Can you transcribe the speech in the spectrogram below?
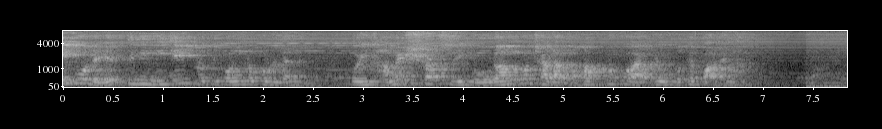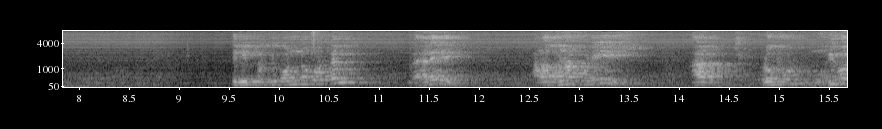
এই বলে তিনি নিজেই প্রতিপন্ন করলেন, ওই ধামেশ্বর শ্রী গৌরাঙ্গ ছাড়া মহাপ্রভু আর কেউ হতে পারে না। তিনি প্রতিপন্ন করলেন আরে আরাধনা করিস, আর প্রভুর মহিমা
